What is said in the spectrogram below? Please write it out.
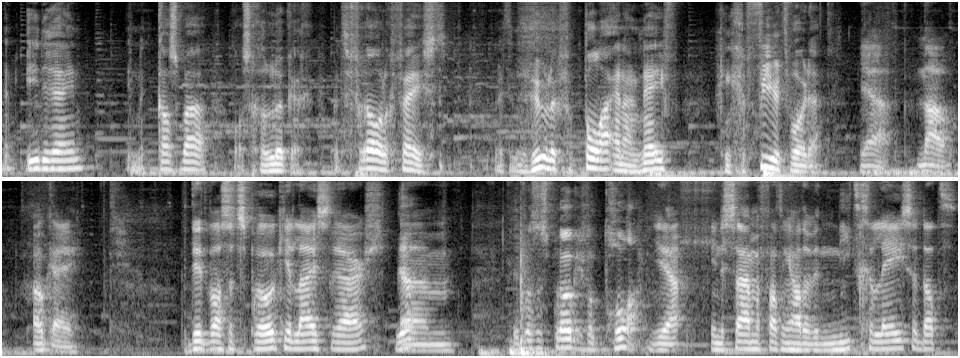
En iedereen in de kasbah was gelukkig met vrolijk feest. Met een huwelijk van Tolla en haar neef ging gevierd worden. Ja, nou, oké. Dit was het sprookje, luisteraars. Ja. Ehm, Dit was een sprookje van Tolla. ja, in de samenvatting hadden we niet gelezen dat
